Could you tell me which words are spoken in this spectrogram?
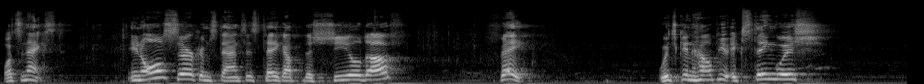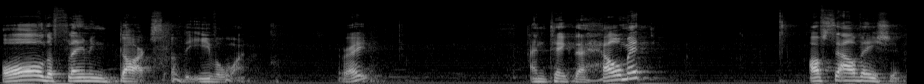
What's next? In all circumstances, take up the shield of faith, which can help you extinguish all the flaming darts of the evil one. Right? And take the helmet of salvation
